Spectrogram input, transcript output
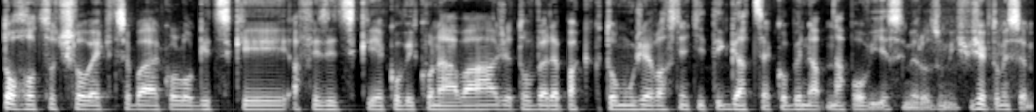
toho, co člověk třeba jako logicky a fyzicky jako vykonává, že to vede pak k tomu, že vlastně ti ty guts jakoby napoví, jestli mi rozumíš. Víš, jak to myslím?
